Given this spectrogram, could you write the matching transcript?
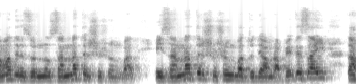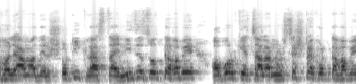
আমাদের জন্য জান্নাতের সুসংবাদ। এই জান্নাতের সুসংবাদ যদি আমরা পেতে চাই, তাহলে আমাদের সঠিক রাস্তায় নিজে চলতে হবে, অপরকে চালানোর চেষ্টা করতে হবে,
